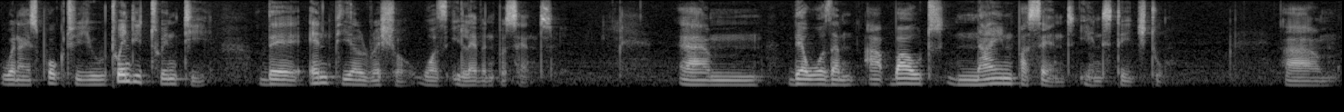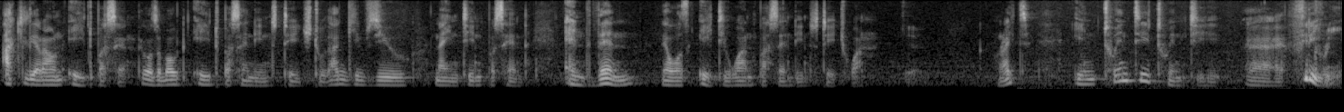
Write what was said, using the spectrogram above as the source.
when I spoke to you, 2020, the NPL ratio was 11%. Um, there was an about 9% in stage two. Um, actually around 8%. There was about 8% in stage two. That gives you 19% and then there was 81% in stage one. Yeah. Right? In 2023, Three.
